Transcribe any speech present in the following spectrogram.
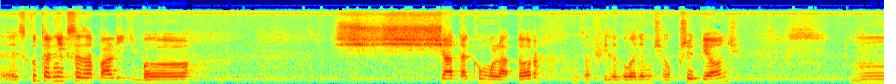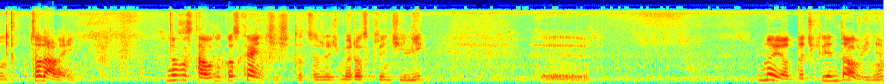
E, Skuter nie chce zapalić, bo siadł akumulator. Za chwilę go będę musiał przypiąć. Mm, Co dalej? No zostało tylko skręcić to, co żeśmy rozkręcili. Yy, No i oddać klientowi, nie?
